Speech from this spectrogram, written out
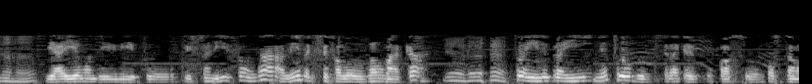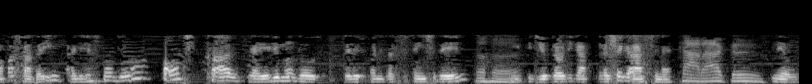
Aham. E aí eu mandei um e-mail pro, Stanley falando, ah, lembra que você falou, vamos marcar? Tô indo pra ir em outubro. Será que eu posso, posso dar uma passada aí? Aí ele respondeu, ah, pode, claro. E aí ele mandou o telefone do assistente dele e Aham. pediu pra eu ligar quando eu chegasse, né? Caraca. Meu,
